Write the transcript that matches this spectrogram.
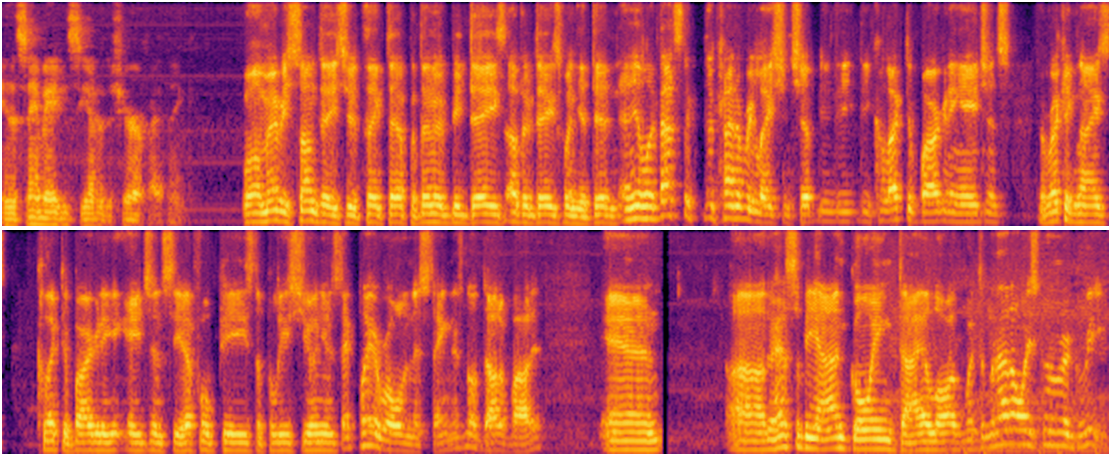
in the same agency under the sheriff. I think. Well, maybe some days you'd think that, but then there'd be days, other days when you didn't. And you look, that's the, the kind of relationship. The, the collective bargaining agents, the recognized collective bargaining agents, the FOPs, the police unions, they play a role in this thing. There's no doubt about it. And uh, there has to be ongoing dialogue with them. We're not always going to agree.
